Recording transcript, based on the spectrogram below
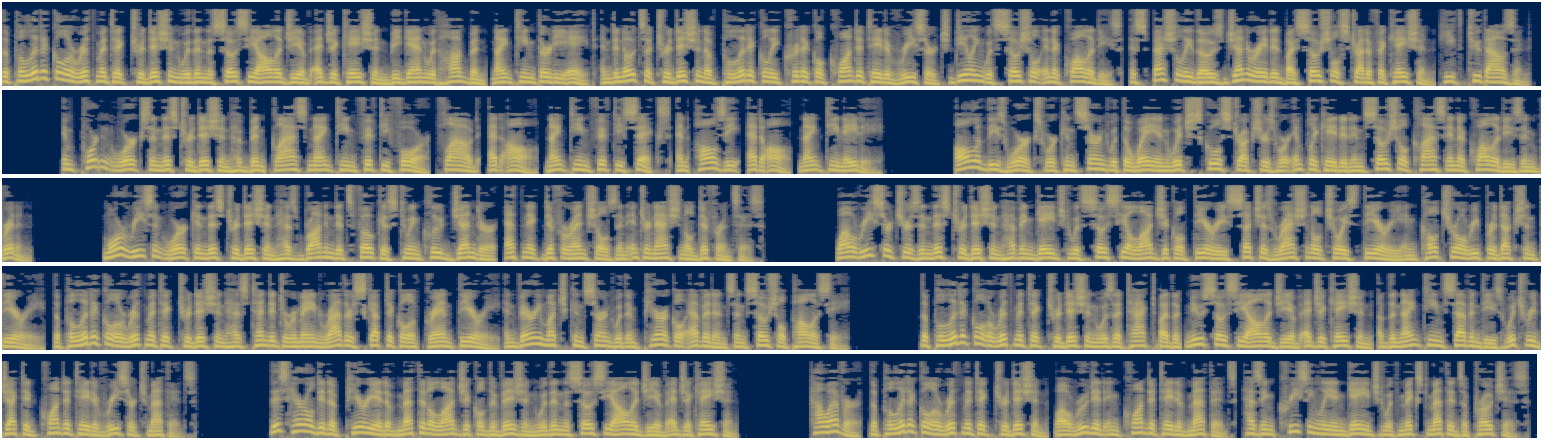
The political arithmetic tradition within the sociology of education began with Hogben 1938 and denotes a tradition of politically critical quantitative research dealing with social inequalities, especially those generated by social stratification Heath 2000. Important works in this tradition have been Glass 1954, Floud, et al., 1956 and Halsey, et al., 1980. All of these works were concerned with the way in which school structures were implicated in social class inequalities in Britain. More recent work in this tradition has broadened its focus to include gender, ethnic differentials and international differences. While researchers in this tradition have engaged with sociological theories such as rational choice theory and cultural reproduction theory, the political arithmetic tradition has tended to remain rather skeptical of grand theory and very much concerned with empirical evidence and social policy. The political arithmetic tradition was attacked by the new sociology of education of the 1970s which rejected quantitative research methods. This heralded a period of methodological division within the sociology of education. However, the political arithmetic tradition, while rooted in quantitative methods, has increasingly engaged with mixed methods approaches.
